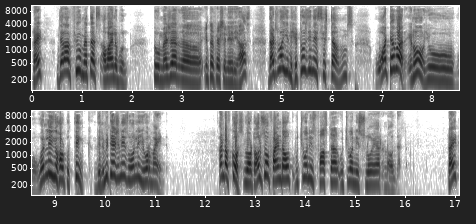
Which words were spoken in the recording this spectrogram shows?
right? There are few methods available to measure uh, interfacial areas. That is why in heterogeneous systems, whatever you know you only you have to think, the limitation is only your mind. And of course, you have to also find out which one is faster, which one is slower and all that. right?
